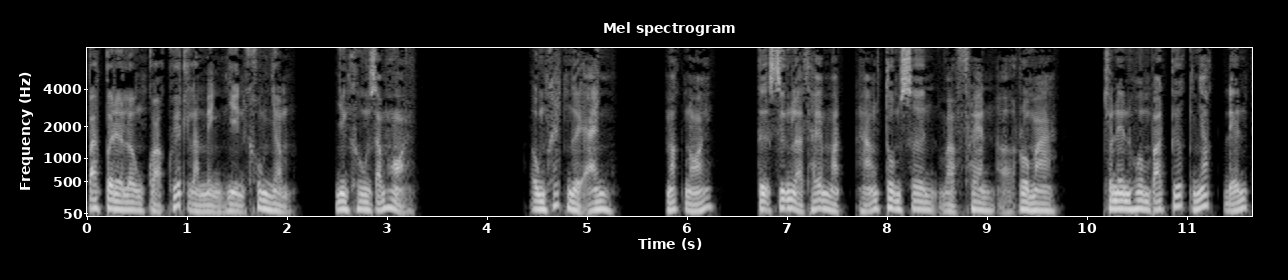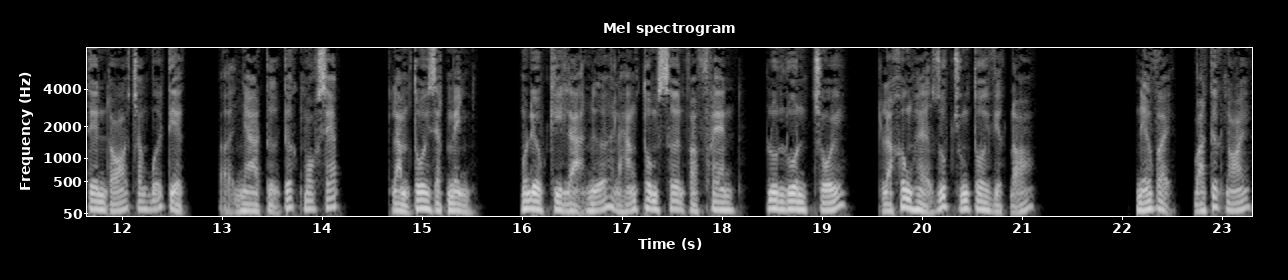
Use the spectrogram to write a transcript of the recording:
Bác Penelon quả quyết là mình nhìn không nhầm, nhưng không dám hỏi. Ông khách người Anh, Mark nói, tự xưng là thay mặt hãng Thomson và Friend ở Roma, cho nên hôm bá tước nhắc đến tên đó trong bữa tiệc ở nhà tử tước Morsep, làm tôi giật mình. Một điều kỳ lạ nữa là hãng Thomson và Friend luôn luôn chối là không hề giúp chúng tôi việc đó. Nếu vậy, bá tước nói,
